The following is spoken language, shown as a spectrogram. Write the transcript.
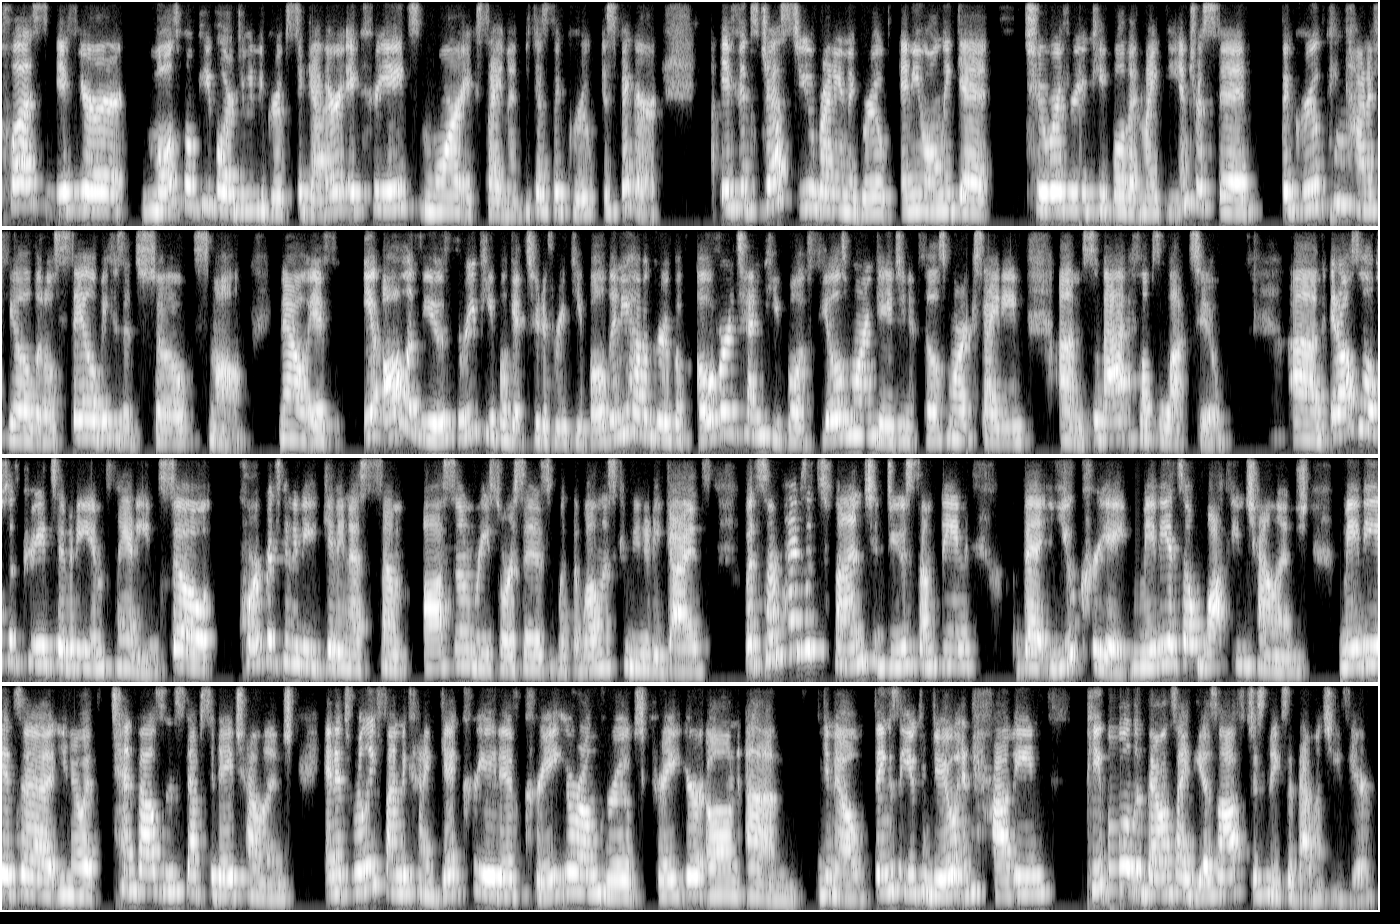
Plus, if you're multiple people are doing the groups together, it creates more excitement because the group is bigger. If it's just you running the group and you only get two or three people that might be interested, the group can kind of feel a little stale because it's so small. Now, if all of you, three people get two to three people, then you have a group of over 10 people. It feels more engaging, it feels more exciting. Um, so that helps a lot too. Um, it also helps with creativity and planning. So corporate's going to be giving us some awesome resources with the wellness community guides but sometimes it's fun to do something that you create. Maybe it's a walking challenge. Maybe it's a you know a 10,000 steps a day challenge. And it's really fun to kind of get creative create your own groups create your own um, you know things that you can do and having people to bounce ideas off just makes it that much easier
